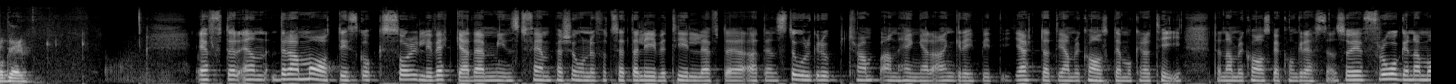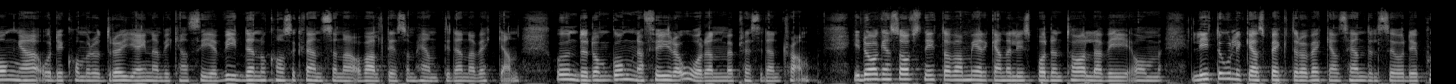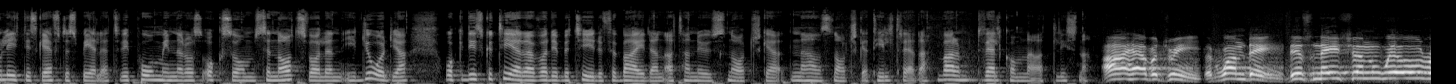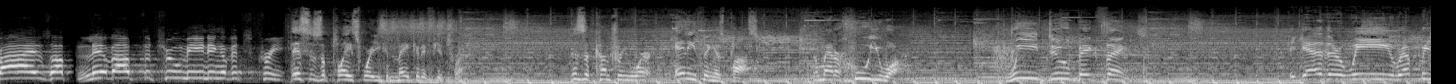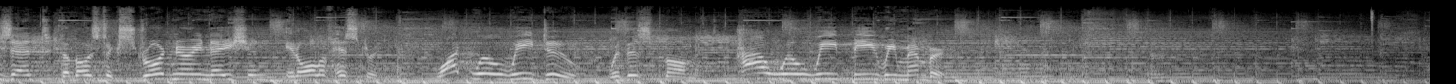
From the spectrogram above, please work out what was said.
Okay. Efter en dramatisk och sorglig vecka där minst fem personer fått sätta livet till efter att en stor grupp Trump-anhängare angripit hjärtat i amerikansk demokrati, den amerikanska kongressen, så är frågorna många och det kommer att dröja innan vi kan se vidden och konsekvenserna av allt det som hänt i denna veckan och under de gångna fyra åren med president Trump. I dagens avsnitt av Amerikanalyspodden talar vi om lite olika aspekter av veckans händelse och det politiska efterspelet. Vi påminner oss också om senatsvalet valen i Georgia och diskuterar vad det betyder för Biden att han nu snart ska, när han snart ska tillträda. Varmt välkomna att lyssna. I have a dream that one day this nation will rise up and live out the true meaning of its creed. This is a place where you can make it if you try. This is a country where anything is possible, no matter who you are. We do big things. Together, we represent the most extraordinary nation in all of history. What will we do with this moment? How will we be remembered?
